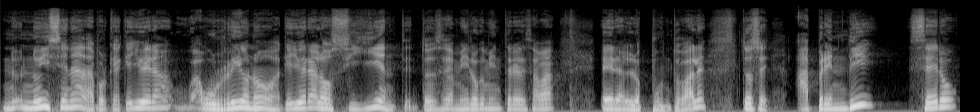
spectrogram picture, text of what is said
no, no, hice nada porque aquello era aburrido, no, aquello era lo siguiente. Entonces a mí lo que me interesaba eran los puntos, ¿vale? Entonces aprendí cero,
